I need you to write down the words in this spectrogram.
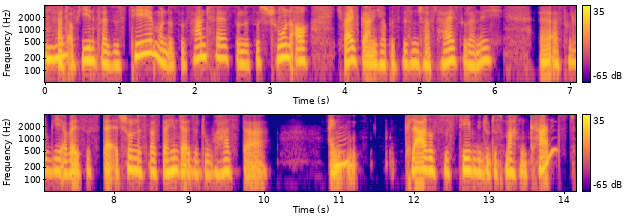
Es mhm. hat auf jeden Fall System und es ist handfest und es ist schon auch, ich weiß gar nicht, ob es Wissenschaft heißt oder nicht, äh, Astrologie, aber es ist, da ist schon das was dahinter. Also du hast da ein mhm. klares System, wie du das machen kannst.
